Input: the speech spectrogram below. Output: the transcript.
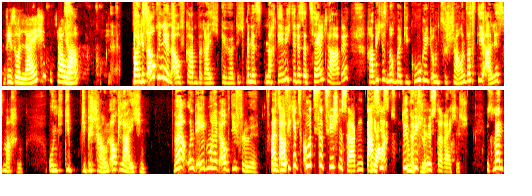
wieso Leichenschauer? Ja. Weil das auch in ihren Aufgabenbereich gehört. Ich bin jetzt, nachdem ich dir das erzählt habe, habe ich das nochmal gegoogelt, um zu schauen, was die alles machen. Und die, die beschauen auch Leichen. Naja, und eben halt auch die Flöhe. Und Also- darf ich jetzt kurz dazwischen sagen, das Ja. ist typisch Natürlich. österreichisch. Ich meine,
